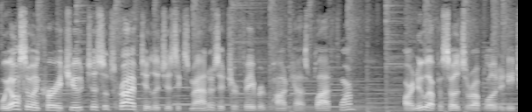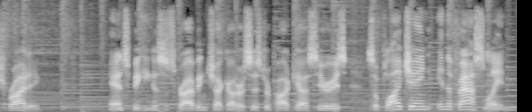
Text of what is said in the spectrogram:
We also encourage you to subscribe to Logistics Matters at your favorite podcast platform. Our new episodes are uploaded each Friday. And speaking of subscribing, check out our sister podcast series, Supply Chain in the Fast Lane.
